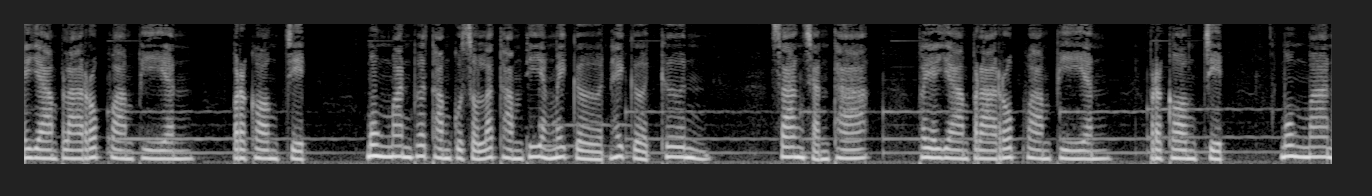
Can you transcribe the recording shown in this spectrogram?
ยายามปรารบความเพียร ประคองจิต มุ่งมั่นเพื่อทำกุศลธรรมที่ยังไม่เกิดให้เกิดขึ้น สร้างฉันทะ พยายามปรารบความเพียร ประคองจิต มุ่งมั่น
